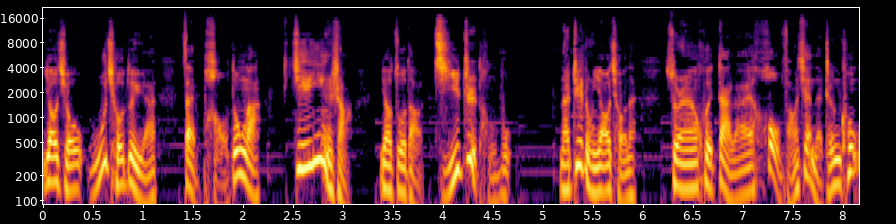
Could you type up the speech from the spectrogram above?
要求无球队员在跑动啊、接应上要做到极致同步。那这种要求呢，虽然会带来后防线的真空，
